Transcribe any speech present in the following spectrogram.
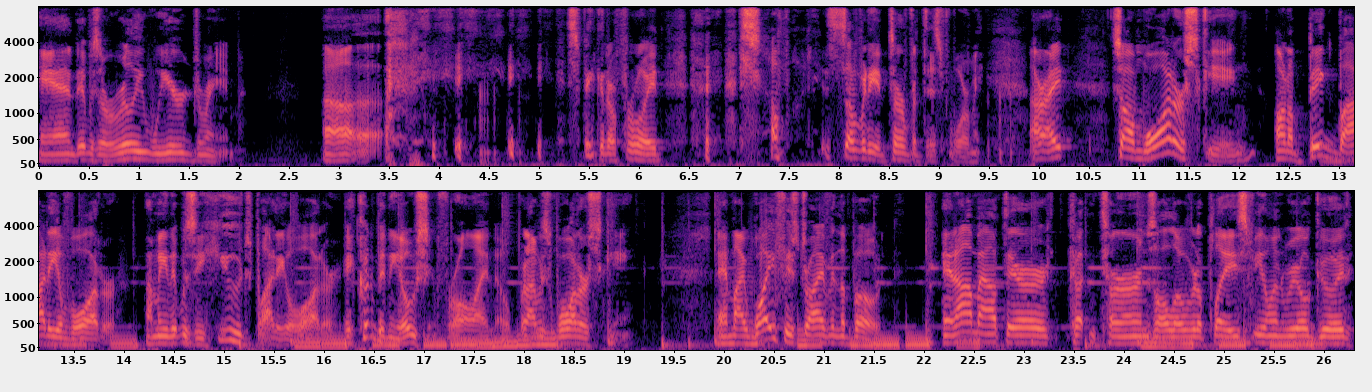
and it was a really weird dream. Uh, speaking of Freud, somebody, somebody interpret this for me. All right. So I'm water skiing on a big body of water. I mean, it was a huge body of water. It could have been the ocean for all I know, but I was water skiing. And my wife is driving the boat. And I'm out there cutting turns all over the place, feeling real good.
